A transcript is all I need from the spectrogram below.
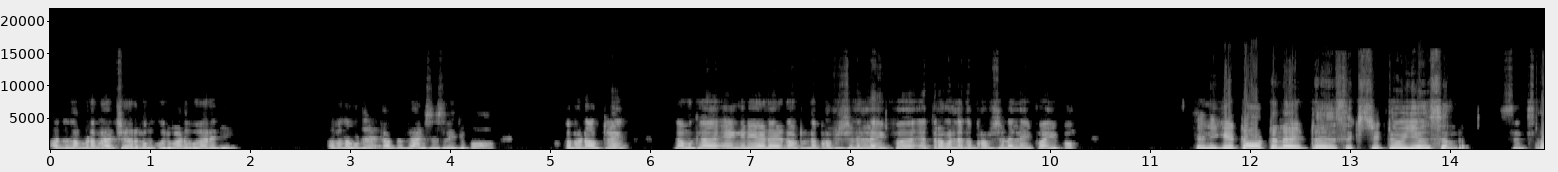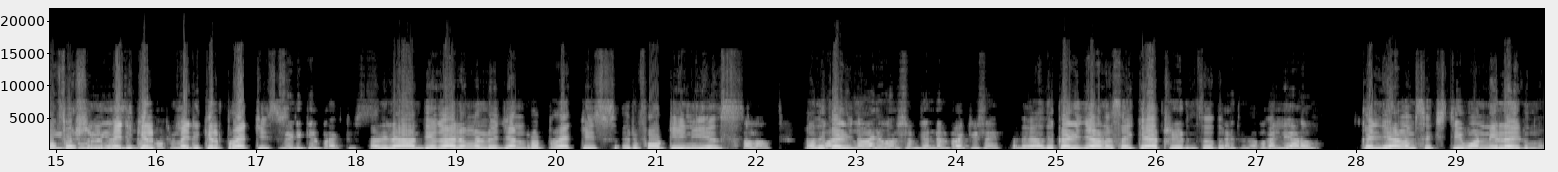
അത് നമ്മുടെ പ്രേക്ഷകർക്കും ഒരുപാട് ഉപകാരം ചെയ്യും. അപ്പൊ നമുക്ക് ഡോക്ടർ ഫ്രാൻസിസിലേക്ക് പോവാം. അപ്പൊ ഡോക്ടറെ നമുക്ക് എങ്ങനെയാണ് ഡോക്ടറിന്റെ പ്രൊഫഷണൽ ലൈഫ് എത്ര കൊല്ലത്തെ പ്രൊഫഷണൽ ലൈഫായി ഇപ്പൊ എനിക്ക് ടോട്ടലായിട്ട് സിക്സ്റ്റി ടു ഇയേഴ്സ് ഉണ്ട്. Professional medical medical practice medical practice അതിൽ ആദ്യ കാലങ്ങളിൽ ജനറൽ പ്രാക്ടീസ് ഒരു ഫോർട്ടീൻ ഇയേഴ്സ് അത് കഴിഞ്ഞ വർഷം ജനറൽ പ്രാക്ടീസ് ആയിരുന്നു അതെ അത് കഴിഞ്ഞാണ് സൈക്കാട്രി എടുത്തത്. എടുത്തത്. അപ്പൊ കല്യാണം? കല്യാണം സിക്സ്റ്റി വണ്ണിലായിരുന്നു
